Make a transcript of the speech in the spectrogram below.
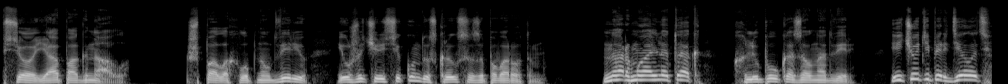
Все, я погнал». Шпала хлопнул дверью и уже через секунду скрылся за поворотом. «Нормально так», — Хлюпа указал на дверь. «И что теперь делать?»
